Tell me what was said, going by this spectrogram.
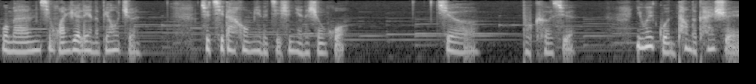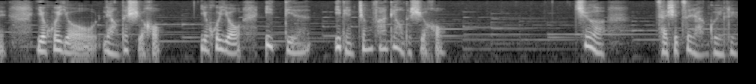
我们心怀热恋的标准，去期待后面的几十年的生活，这不科学，因为滚烫的开水也会有凉的时候。也会有一点一点蒸发掉的时候，这才是自然规律。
